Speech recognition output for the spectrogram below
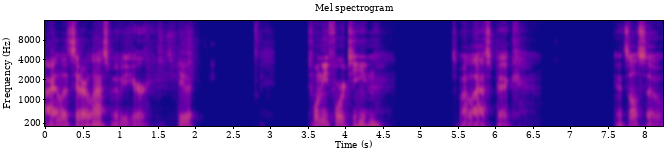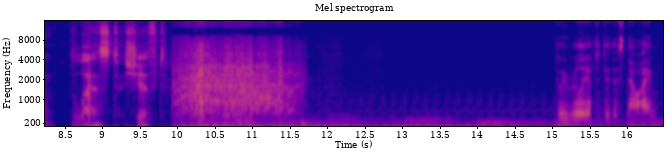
All right, let's hit our last movie here. Let's do it. 2014 is my last pick, and it's also the last shift. Do we really have to do this now? I'm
